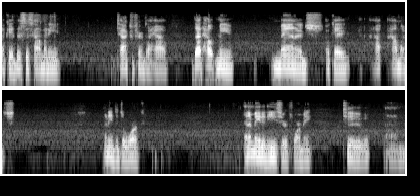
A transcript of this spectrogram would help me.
okay, this is how many tax returns I have, that helped me manage, okay, how, how much I needed to work. And it made it easier for me to um,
